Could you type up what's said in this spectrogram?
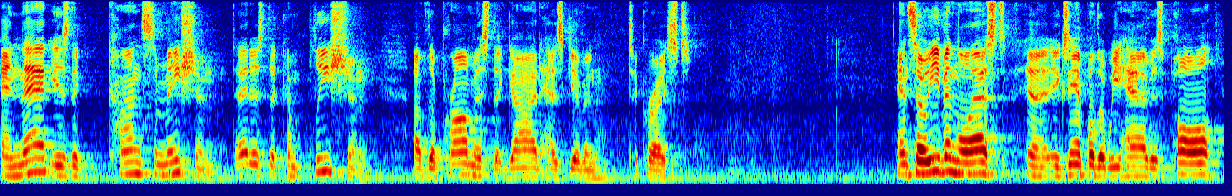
And that is the consummation, that is the completion of the promise that God has given to Christ. And so, even the last uh, example that we have is Paul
